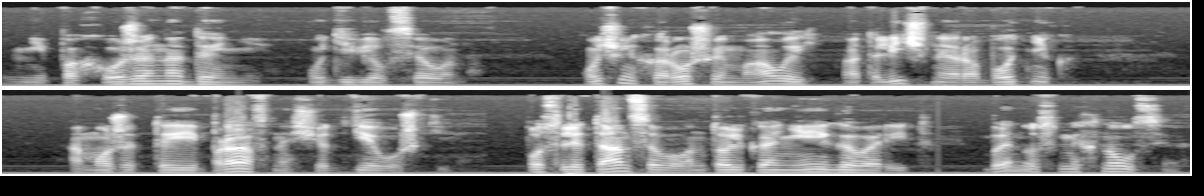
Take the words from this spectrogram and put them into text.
«Не похоже на Дэнни», – удивился он. «Очень хороший малый, отличный работник. А может, ты и прав насчет девушки. После Танцева он только о ней и говорит». Бен усмехнулся.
